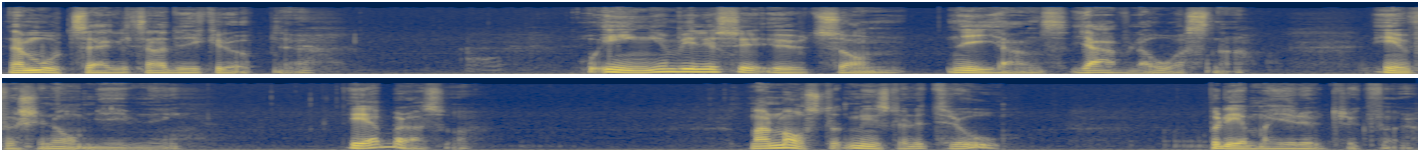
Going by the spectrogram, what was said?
När motsägelserna dyker upp nu. Och ingen vill ju se ut som nians jävla åsna inför sin omgivning. Det är bara så. Man måste åtminstone tro på det man ger uttryck för.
